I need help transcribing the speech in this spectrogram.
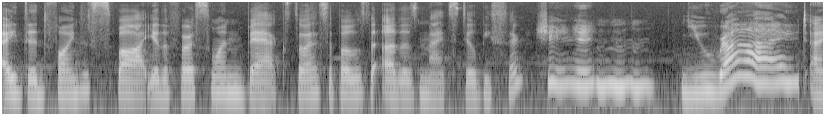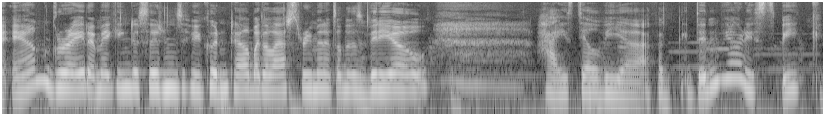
I did find a spot. You're the first one back, so I suppose the others might still be searching. You right. I am great at making decisions if you couldn't tell by the last three minutes of this video. Hi, Sylvia. Didn't we already speak?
